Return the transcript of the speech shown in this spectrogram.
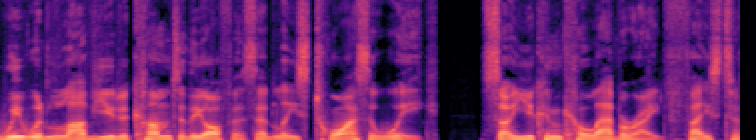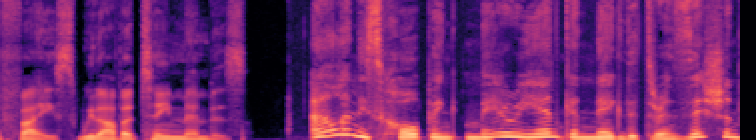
We would love you to come to the office at least twice a week so you can collaborate face to face with other team members. Alan is hoping Marianne can make the transition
